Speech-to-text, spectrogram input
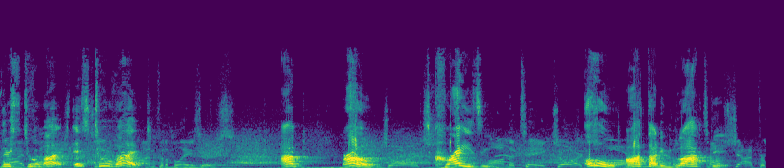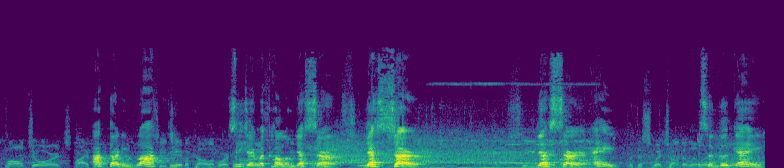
There's too much. It's too much. Run for the Blazers. I'm, bro, George crazy. on the take. George. Oh. I thought he blocked it. shot for Paul George. I thought he blocked it. CJ on McCollum, yes sir, yes sir. Yes, sir. Hey, with the switch on to Lillard. It's a good game.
